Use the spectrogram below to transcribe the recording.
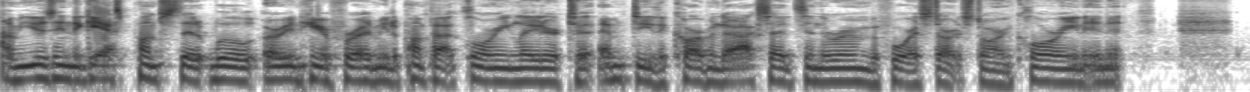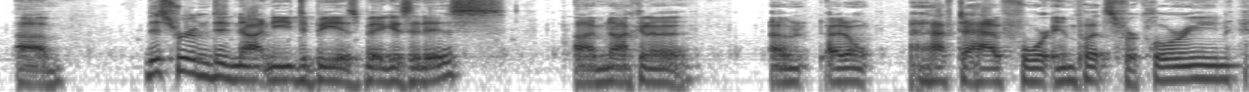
I'm using the gas pumps that will are in here for me to pump out chlorine later to empty the carbon dioxide that's in the room before I start storing chlorine in it. Um, this room did not need to be as big as it is. I'm not gonna, I'm, I don't have to have four inputs for chlorine.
